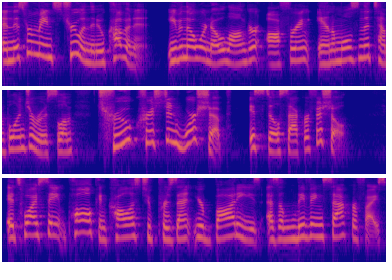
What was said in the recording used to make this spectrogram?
And this remains true in the new covenant. Even though we're no longer offering animals in the temple in Jerusalem, true Christian worship is still sacrificial. It's why St. Paul can call us to present your bodies as a living sacrifice,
